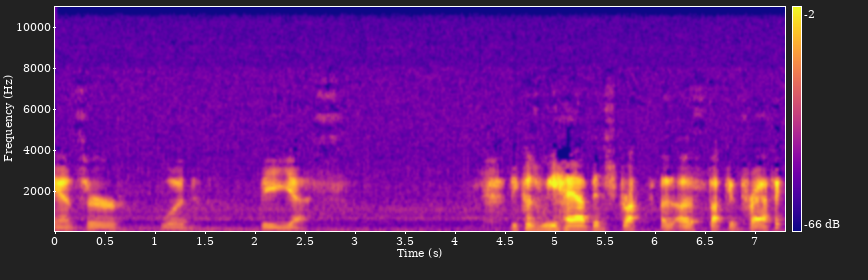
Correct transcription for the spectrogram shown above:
answer would be yes. Because we have been struck, uh, uh, stuck in traffic.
